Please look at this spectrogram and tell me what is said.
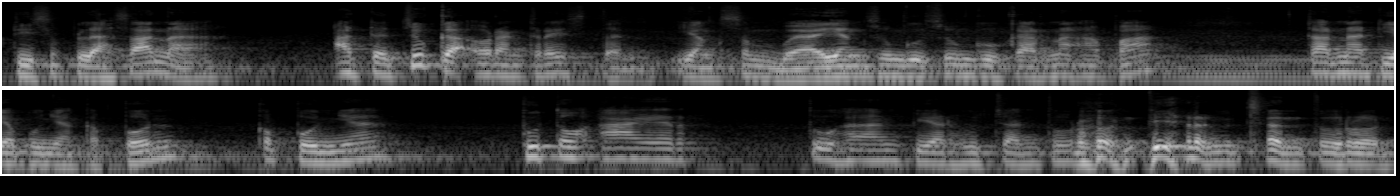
di sebelah sana ada juga orang Kristen yang sembahyang sungguh-sungguh karena apa? Karena dia punya kebun, kebunnya butuh air. Tuhan biar hujan turun, biar hujan turun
